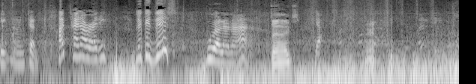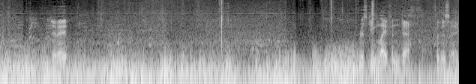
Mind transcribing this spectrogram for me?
eight, nine, ten. I have ten already. Look at this. Ten eggs? Yeah. All right. You have eight? Risking life and death for this egg.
